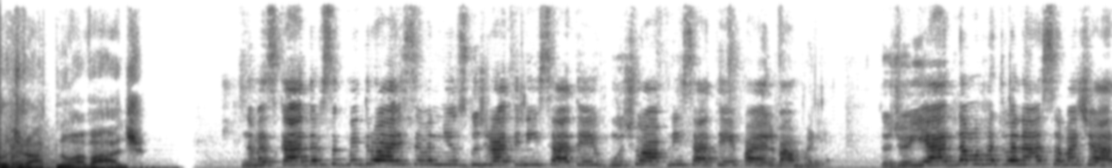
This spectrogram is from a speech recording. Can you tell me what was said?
ગુજરાતનો અવાજ. નમસ્કાર દર્શક મિત્રો આઈ સેવન ન્યૂઝ ગુજરાતીની સાથે હું છું આપની સાથે પાયલ બામભણિયા. તો જોઈએ આજના મહત્વના સમાચાર.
